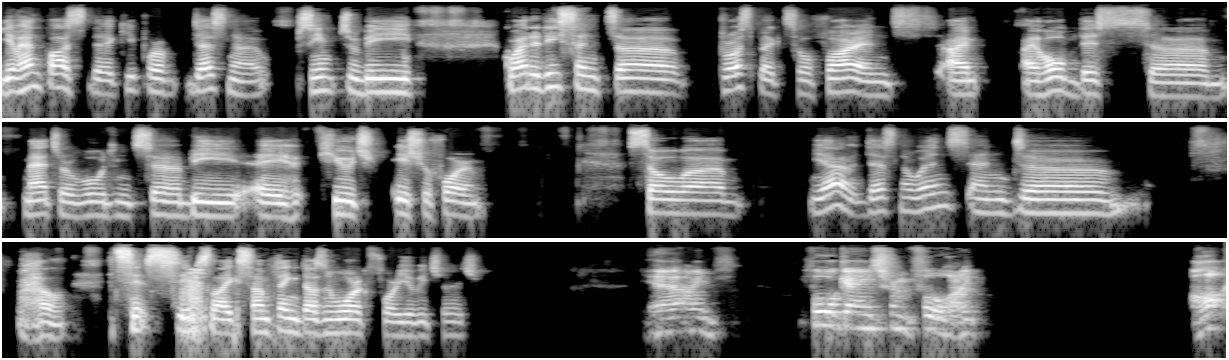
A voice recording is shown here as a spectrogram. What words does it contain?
Yevhen Past, the keeper of Desna, seemed to be quite a decent uh, prospect so far, and I I hope this um matter wouldn't uh, be a huge issue for him. So um, yeah, Desna wins, and uh, well, it se- seems like something doesn't work for Jovicevic. yeah, I mean, four games from four. I, are,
